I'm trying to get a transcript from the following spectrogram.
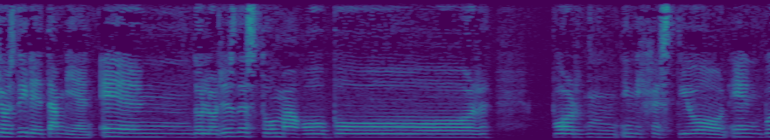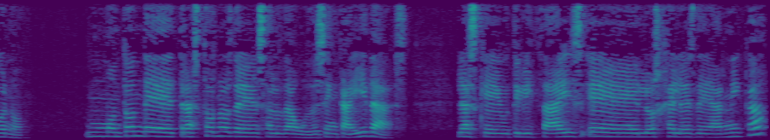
que os diré también, en dolores de estómago por, por indigestión, en, bueno, un montón de trastornos de salud agudos, en caídas, las que utilizáis eh, los geles de árnica,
